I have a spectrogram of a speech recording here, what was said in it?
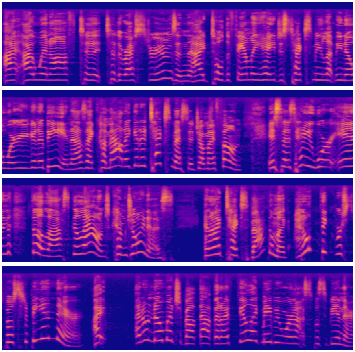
I, I went off to, to the restrooms and I told the family, hey, just text me, let me know where you're going to be. And as I come out, I get a text message on my phone. It says, hey, we're in the Alaska Lounge. Come join us. And I text back, I'm like, I don't think we're supposed to be in there. I, I don't know much about that, but I feel like maybe we're not supposed to be in there.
